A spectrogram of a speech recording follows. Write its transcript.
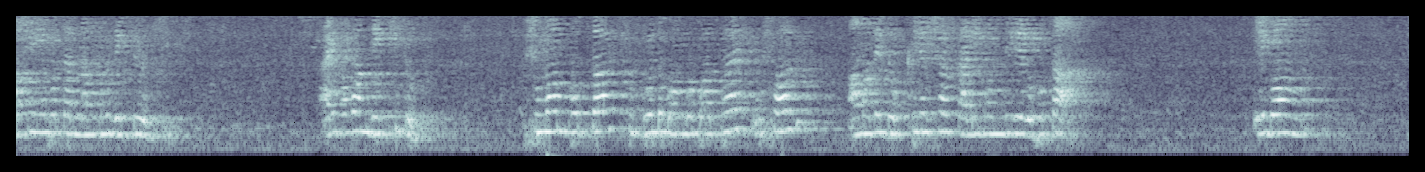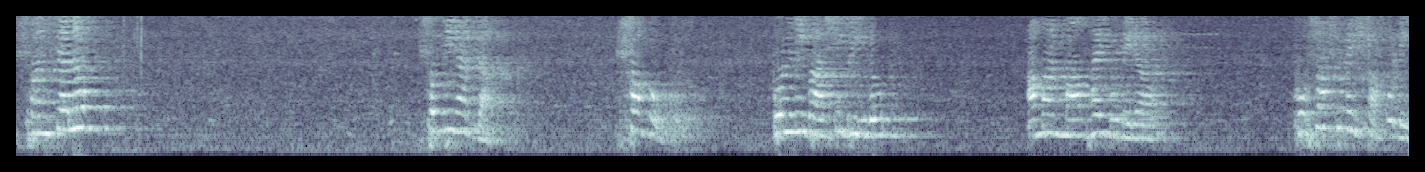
আসেনি, এবার তার নামগুলো দেখতে হচ্ছে। আরে বাবা, আমি দেখছি তো। সুমন পোদ্দার, সুব্রত গঙ্গোপাধ্যায়, কুশল, আমাদের দক্ষিণেশ্বর কালী মন্দিরের হোতা এবং সঞ্চালক সতীনাথ দা সহ পল্লীবাসী বৃন্দ, আমার মা ভাই বোনেরা, প্রশাসনের সকলে,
